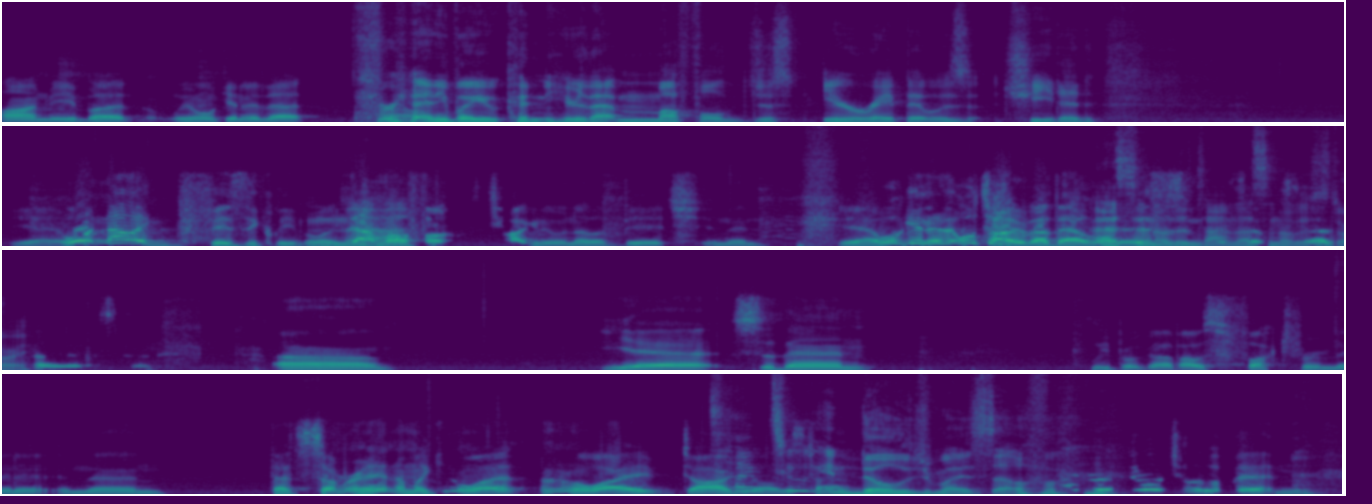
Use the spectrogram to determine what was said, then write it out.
on me, but we won't get into that. For um, anybody who couldn't hear that muffled just ear rape, it was cheated. Yeah, well, not like physically, but like that motherfucker was talking to another bitch, and then yeah, we'll get into we'll talk about that later. That's This another time. That's another episode. story. another. Um, yeah. So then we broke up. I was fucked for a minute, and then that summer hit, and I'm like, you know what? I don't know why I dogged Time all this to time. indulge myself. I it a little bit, and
